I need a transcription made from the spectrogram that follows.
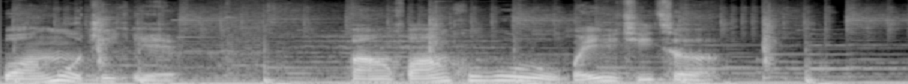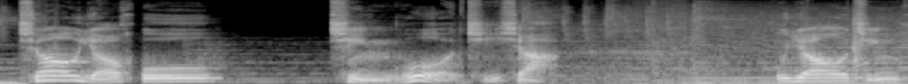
广漠之野。”彷徨乎为其侧，逍遥乎倾卧其下。夫夭井底，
